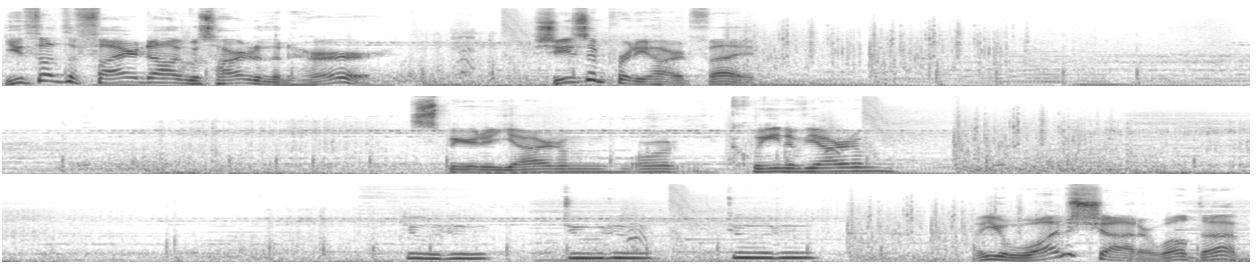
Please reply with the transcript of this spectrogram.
You thought the fire dog was harder than her? She's a pretty hard fight. Spirit of Yharnam or Queen of Yharnam? Doo doo doo doo doo doo. Oh, you one shot her. Well done.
